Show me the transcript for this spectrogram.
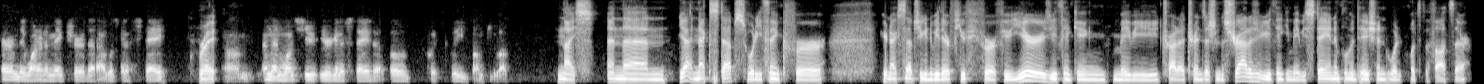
firm, they wanted to make sure that I was going to stay. Right. Um, and then once you, you're going to stay, they'll quickly bump you up. Nice. And then, yeah, next steps. What do you think for your next steps? You're going to be there for, for a few years. You thinking maybe try to transition to strategy? You thinking maybe stay in implementation? What What's the thoughts there?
